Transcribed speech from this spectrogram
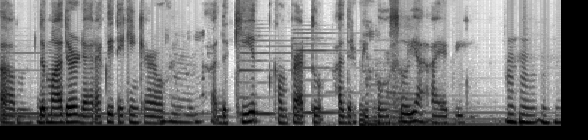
um, the mother directly taking care of mm-hmm. uh, the kid compared to other people. Mm-hmm. So yeah, I agree. Mm-hmm, mm-hmm.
